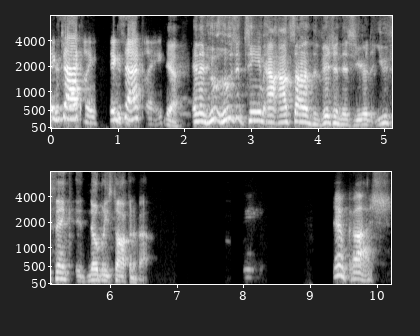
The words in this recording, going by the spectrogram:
Exactly. Exactly. Yeah. And then who who's a team outside of division this year that you think nobody's talking about? Oh gosh.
